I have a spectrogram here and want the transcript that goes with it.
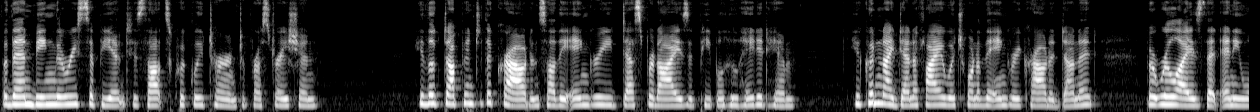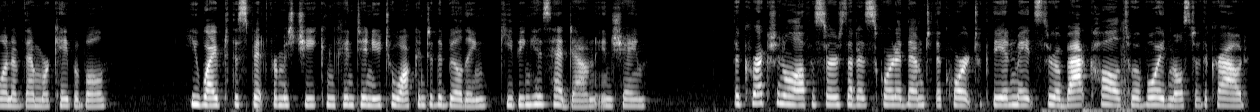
But then, being the recipient, his thoughts quickly turned to frustration. He looked up into the crowd and saw the angry, desperate eyes of people who hated him. He couldn't identify which one of the angry crowd had done it, but realized that any one of them were capable. He wiped the spit from his cheek and continued to walk into the building, keeping his head down in shame. The correctional officers that escorted them to the court took the inmates through a back hall to avoid most of the crowd.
